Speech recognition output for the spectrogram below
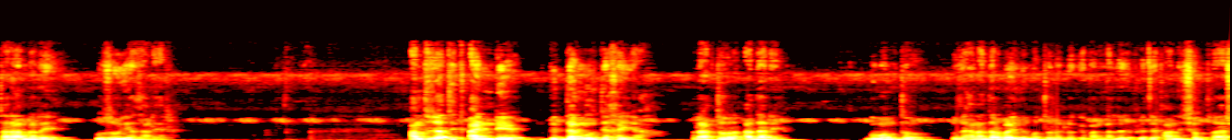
তারা আমরা রে, উজো হইয়া জাড়ের আন্তর্জাতিক আইন দিয়ে বিদ্যাঙ্গুল দেখাইয়া রাতর আদারে ঘুমন্ত। হানাদার বাহিনীর মতন লোকে উপরে যে ফানি সন্ত্রাস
